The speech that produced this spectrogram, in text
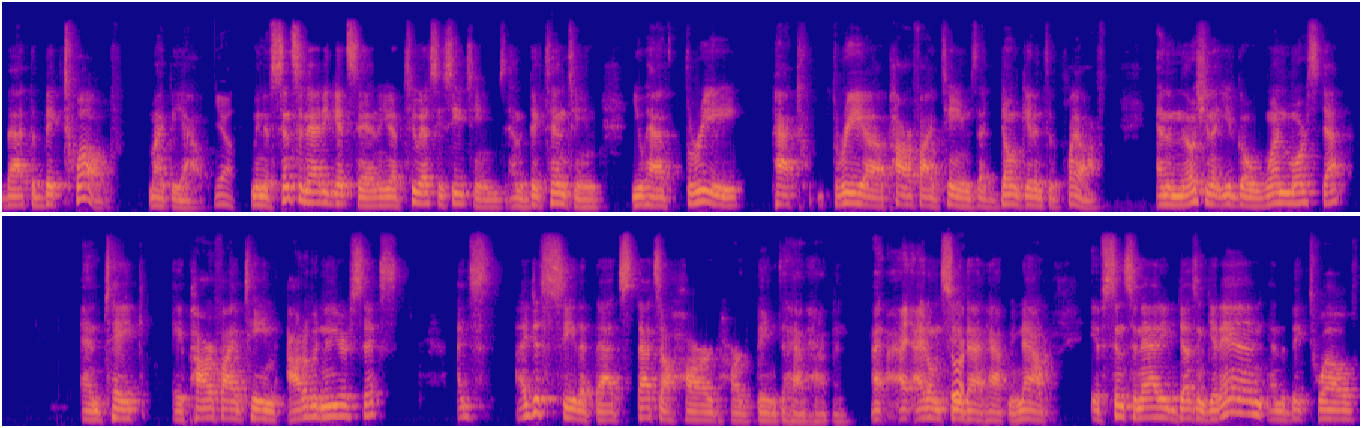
that the Big 12 might be out. Yeah. I mean, if Cincinnati gets in and you have two SEC teams and the Big 10 team, you have three Pac three uh, Power 5 teams that don't get into the playoff. And the notion that you'd go one more step and take a Power 5 team out of a New Year's 6, I just I just see that that's that's a hard hard thing to have happen. I I, I don't see Sure. that happening. Now, if Cincinnati doesn't get in and the Big 12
